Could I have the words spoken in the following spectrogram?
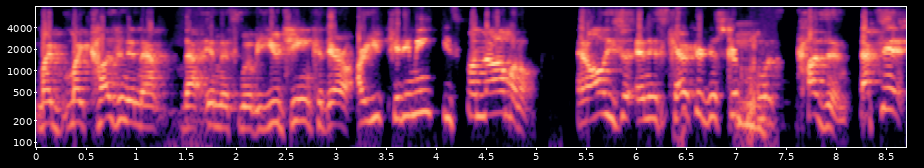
My my cousin in that that in this movie, Eugene Cordero. Are you kidding me? He's phenomenal. And all these and his character description hmm. was cousin. That's it.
